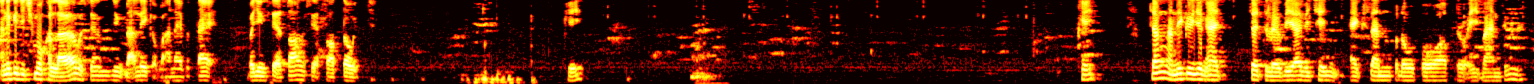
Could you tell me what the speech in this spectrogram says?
អានេះគឺជាឈ្មោះ color បើមិនយើងដាក់លេខក៏បានដែរប៉ុន្តែបើយើងសេអក្សរគឺសេអក្សរតូចokay okay អញ្ចឹងអានេះគឺយើងអាចចុចទៅលើវាឲ្យវា change action ប្ដូរពណ៌ប្ដូរអីបានអញ្ចឹងណា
